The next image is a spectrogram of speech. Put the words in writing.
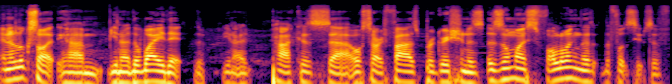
And it looks like, um, you know, the way that, the, you know, Parker's, uh, or sorry, Fa's progression is, is almost following the, the footsteps of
